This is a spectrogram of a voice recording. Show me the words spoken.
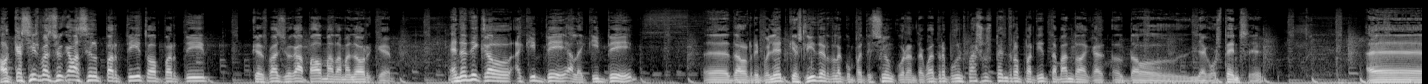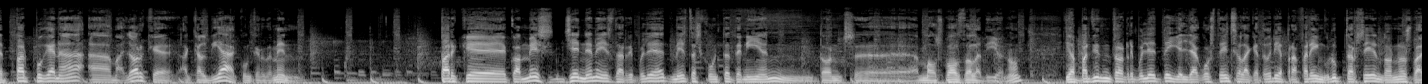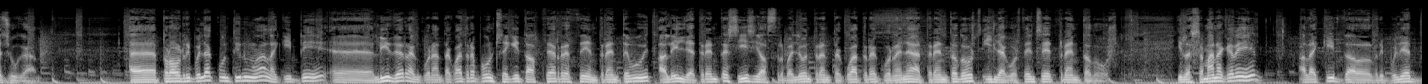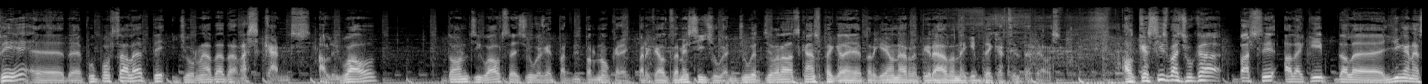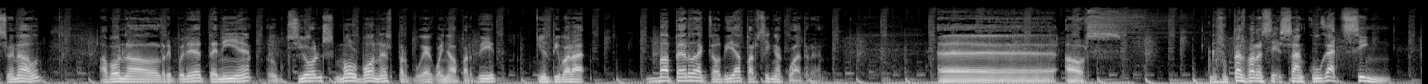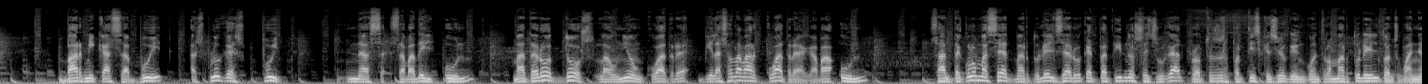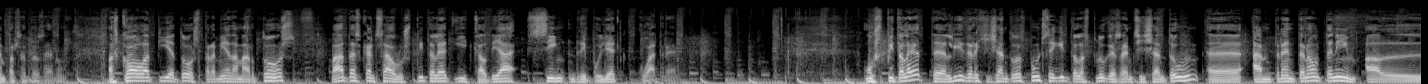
El que sí es va jugar va ser el partit, el partit que es va jugar a Palma de Mallorca. Hem de dir que l'equip B, l'equip B, eh, del Ripollet, que és líder de la competició amb 44 punts, va suspendre el partit davant de la, del Llagostense, eh, per poder anar a Mallorca, a Calvià, concretament perquè quan més gent anés de Ripollet, més descompte tenien doncs, eh, amb els vols de l'avió, no? I el partit entre el Ripollet i el Llagostense, la categoria preferent, grup tercer, doncs no es va jugar. Eh, però el Ripollet continua, l'equip B, eh, líder amb 44 punts, seguit el CRC en 38, a l'Illa 36 i el Cervelló en 34, Cornellà 32 i Llagostense 32. I la setmana que ve, a l'equip del Ripollet B, eh, de futbol sala, té jornada de descans. A l'igual, doncs igual se juga aquest partit, però no crec, perquè els altres sí juguen. Juguen, jugarà a descans perquè, perquè hi ha una retirada d'un equip de Castelldefels. El que sí es va jugar va ser a l'equip de la Lliga Nacional, on el Ripollet tenia opcions molt bones per poder guanyar el partit, i el Tibarà va perdre a Calvià per 5 a 4. Eh, els resultats van ser Sant Cugat 5, Bar Micasa 8, Esplugues 8, Nas Sabadell 1, Mataró 2, La Unió 4, Vilassar de Mar 4, Gavà 1, Santa Coloma 7, Martorell 0. Aquest partit no s'ha jugat, però tots els partits que juguen contra el Martorell doncs guanyen per 7 a 0. Escola Pia 2, Premià de Mar 2, va descansar l'Hospitalet i Calvià 5, Ripollet 4. Hospitalet, eh, líder, 62 punts, seguit de les Plugues amb 61. Eh, amb 39 tenim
